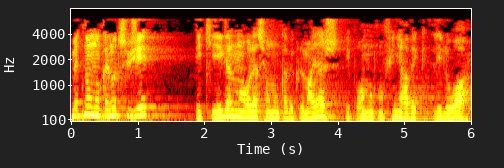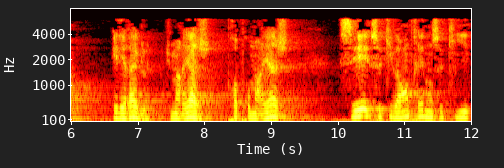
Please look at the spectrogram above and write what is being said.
Maintenant, donc, un autre sujet, et qui est également en relation donc avec le mariage, et pour donc en finir avec les lois et les règles du mariage, propre au mariage, c'est ce qui va rentrer dans ce qui est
